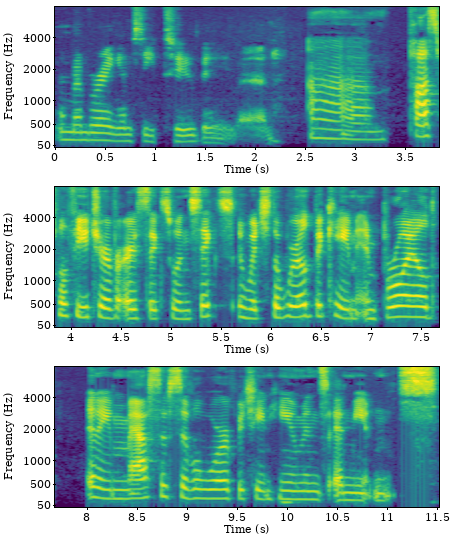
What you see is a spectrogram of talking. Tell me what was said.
remembering MC2 being then? Um, possible future of Earth 616, in which the world became embroiled in a massive civil war between humans and mutants.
